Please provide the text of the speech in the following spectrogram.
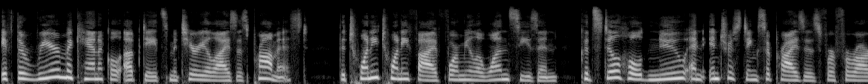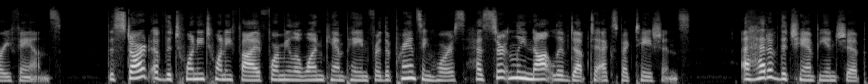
If the rear mechanical updates materialize as promised, the 2025 Formula One season could still hold new and interesting surprises for Ferrari fans. The start of the 2025 Formula One campaign for the Prancing Horse has certainly not lived up to expectations. Ahead of the championship,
